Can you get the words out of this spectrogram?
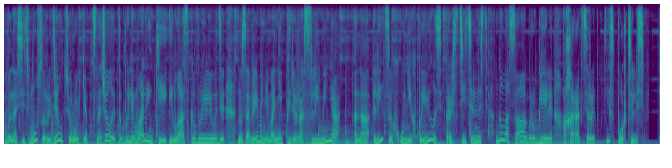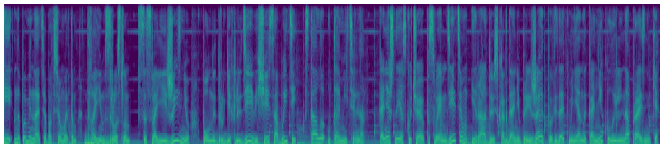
выносить мусор и делать уроки. Сначала это были маленькие и ласковые люди, но со временем они переросли меня, а на лицах у них появилась растительность, голоса огрубели, а характеры испортились. И напоминать обо всем этом двоим взрослым со своей жизнью, полной других людей, вещей, событий, стало утомительно. Конечно, я скучаю по своим детям и радуюсь, когда они приезжают повидать меня на каникулы или на праздники.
